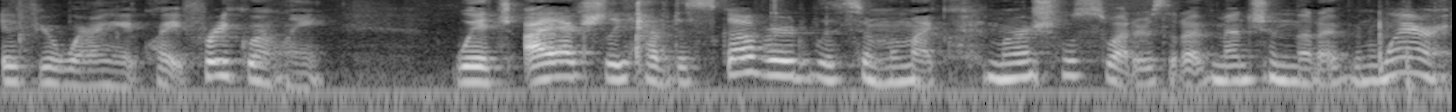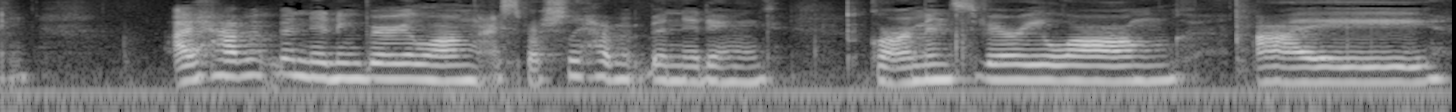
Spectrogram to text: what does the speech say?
if you're wearing it quite frequently which I actually have discovered with some of my commercial sweaters that I've mentioned that I've been wearing. I haven't been knitting very long. I especially haven't been knitting garments very long. I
